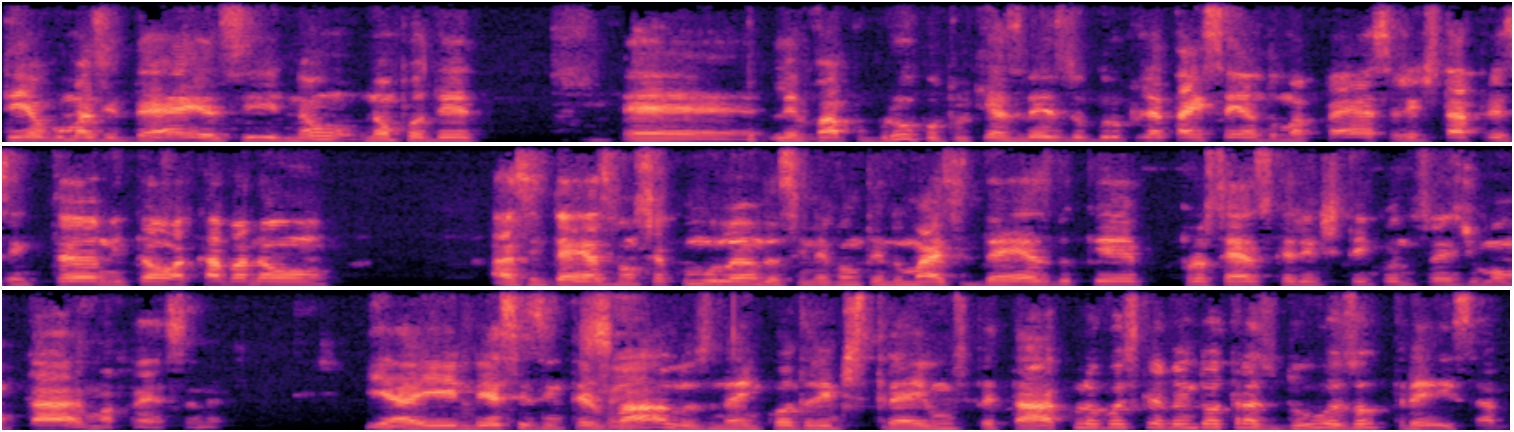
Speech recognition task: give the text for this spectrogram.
ter algumas ideias e não não poder é, levar para o grupo, porque às vezes o grupo já está ensaiando uma peça, a gente está apresentando, então acaba não as ideias vão se acumulando, assim, né? Vão tendo mais ideias do que processos que a gente tem condições de montar uma peça, né? E aí, nesses intervalos, Sim. né, enquanto a gente estreia um espetáculo, eu vou escrevendo outras duas ou três, sabe?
